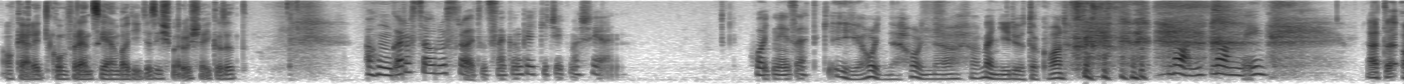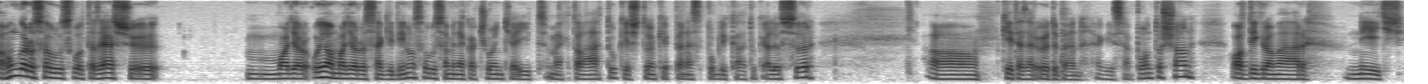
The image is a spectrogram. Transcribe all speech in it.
akár egy konferencián, vagy így az ismerősei között. A hungarosaurusról tudsz nekünk egy kicsit mesélni? Hogy nézett ki? Igen, hogyne, hogyne. Mennyi időtök van? van, van még. Hát a hungarosaurus volt az első magyar, olyan magyarországi dinoszaurusz, aminek a csontjait megtaláltuk, és tulajdonképpen ezt publikáltuk először a 2005-ben egészen pontosan. Addigra már négy,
